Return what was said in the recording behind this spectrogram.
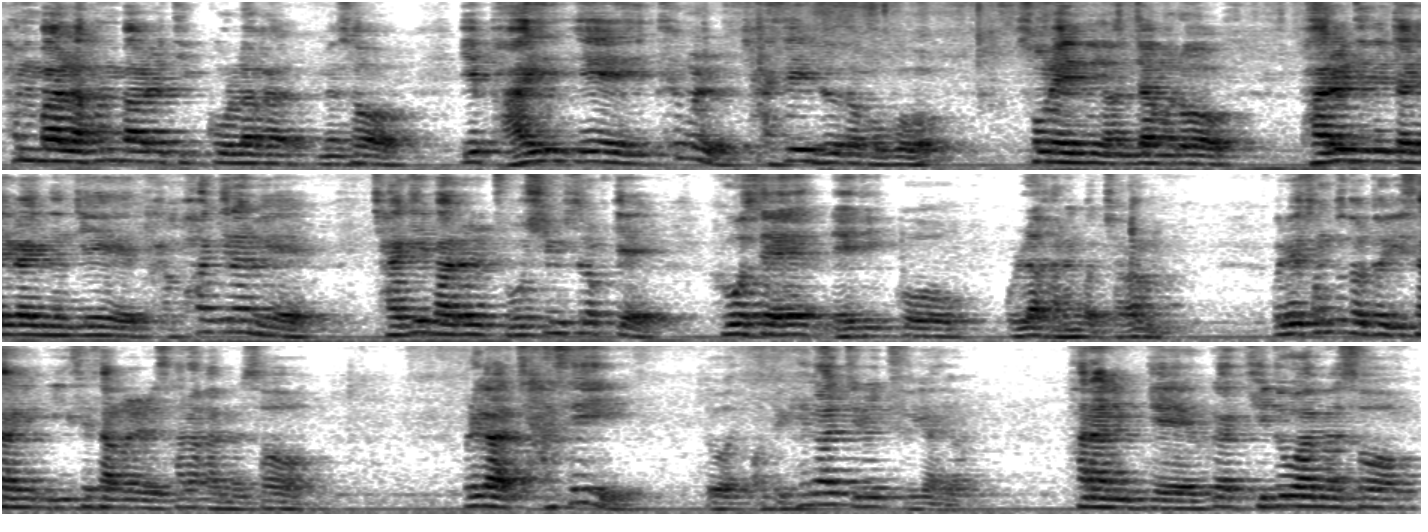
한 발 한 발을 딛고 올라가면서 이 바위의 틈을 자세히 들여다보고 손에 있는 연장으로 발을 디딜 자리가 있는지 다 확인한 후에 자기 발을 조심스럽게 그곳에 내딛고 올라가는 것처럼 우리 성도들도 이, 상, 이 세상을 살아가면서 우리가 자세히 또 어떻게 행할지를 주의하여 하나님께 우리가 기도하면서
